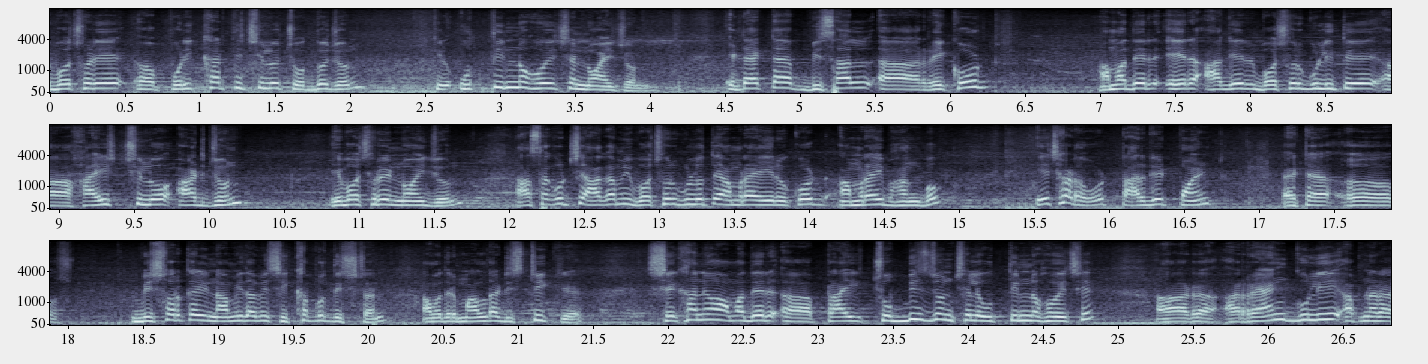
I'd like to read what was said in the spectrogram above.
এবছরে পরীক্ষার্থী ছিল চোদ্দ জন, কিন্তু উত্তীর্ণ হয়েছে নয় জন। এটা একটা বিশাল রেকর্ড। আমাদের এর আগের বছরগুলিতে হাইস্ট ছিল আটজন এবছরে নয় জন। আশা করছি আগামী বছরগুলোতে আমরা এই রেকর্ড আমরাই ভাঙব। এছাড়াও টার্গেট পয়েন্ট, একটা বেসরকারি নামি দামি শিক্ষা প্রতিষ্ঠান আমাদের মালদা ডিস্ট্রিক্টে, সেখানেও আমাদের প্রায় চব্বিশ জন ছেলে উত্তীর্ণ হয়েছে। আর র্যাঙ্কগুলি আপনারা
